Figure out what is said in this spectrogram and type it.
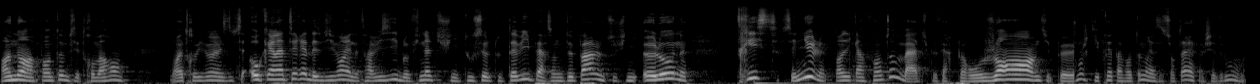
Oh non, un fantôme c'est trop marrant. Bon, être vivant et invisible, ça aucun intérêt d'être vivant et d'être invisible. Au final, tu finis tout seul toute ta vie, personne te parle, tu finis alone, triste, c'est nul. Tandis qu'un fantôme, bah, tu peux faire peur aux gens, tu peux. Je kifferais être un fantôme et rester sur terre et faire chier tout le monde.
